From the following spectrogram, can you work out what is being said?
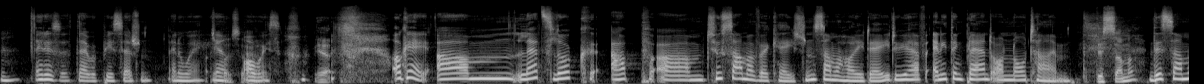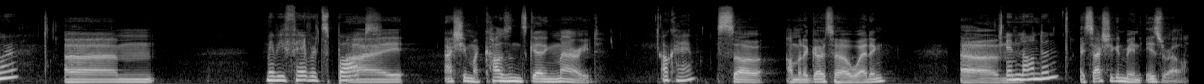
Mm-hmm. It is a therapy session in a way. I yeah, so, always. Yeah. okay, um, let's look up um, to summer vacation, summer holiday. Do you have anything planned or no time? This summer? This summer? Um, Maybe favorite spot? I actually my cousin's getting married. Okay. So I'm gonna go to her wedding. Um, in London? It's actually gonna be in Israel.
